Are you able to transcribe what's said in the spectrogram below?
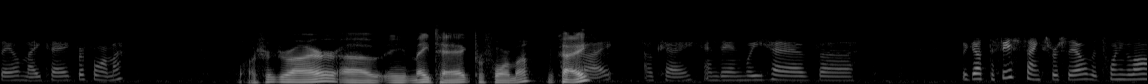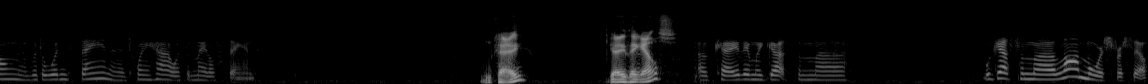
sale. Maytag Performa. Washer dryer, uh, Maytag Performa. Okay. Right. Okay, and then we have uh, we got the fish tanks for sale. The 20 long with a wooden stand and the 20 high with a metal stand. Okay. Got anything else? Okay, then we got some uh, we got some uh, lawnmowers for sale,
